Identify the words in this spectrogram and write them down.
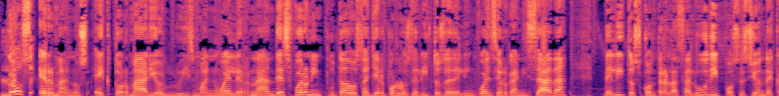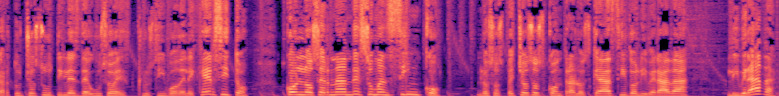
Los hermanos Héctor Mario y Luis Manuel Hernández fueron imputados ayer por los delitos de delincuencia organizada, delitos contra la salud y posesión de cartuchos útiles de uso exclusivo del ejército. Con los Hernández suman cinco los sospechosos contra los que ha sido liberada librada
